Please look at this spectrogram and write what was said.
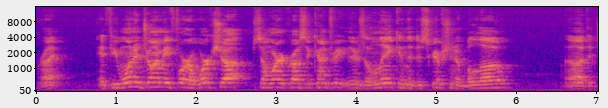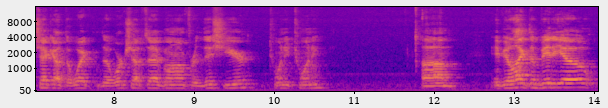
right if you want to join me for a workshop somewhere across the country there's a link in the description of below uh, to check out the, work, the workshops that i have going on for this year 2020 um, if you like the video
